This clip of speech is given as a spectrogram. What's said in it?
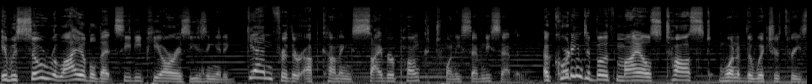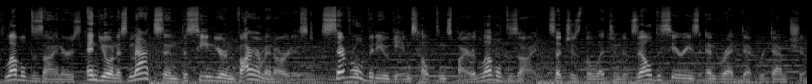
It was so reliable that CDPR is using it again for their upcoming Cyberpunk 2077. According to both Miles Tost, one of The Witcher 3's level designers, and Jonas Mattsson, the senior environment artist, several video games helped inspire level design, such as the Legend of Zelda series and Red Dead Redemption.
